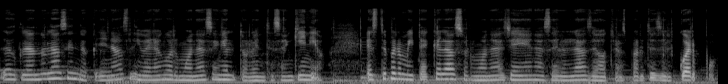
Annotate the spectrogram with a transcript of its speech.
Las glándulas endocrinas liberan hormonas en el torrente sanguíneo. Este permite que las hormonas lleguen a células de otras partes del cuerpo.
